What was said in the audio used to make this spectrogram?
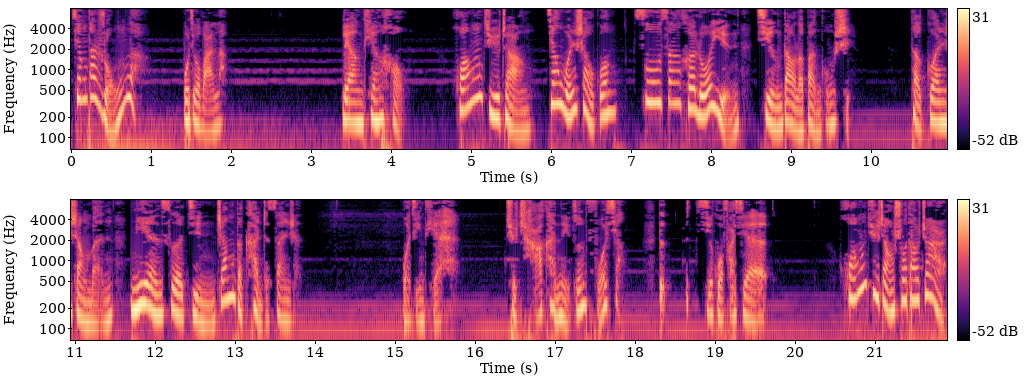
将它融了，不就完了？两天后。黄局长将文少光、苏三和罗隐请到了办公室，他关上门，面色紧张的看着三人。我今天去查看那尊佛像，结果发现，黄局长说到这儿，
